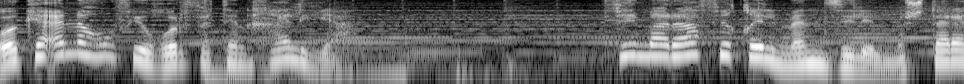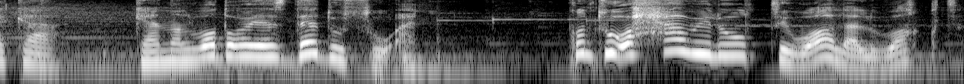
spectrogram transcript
وكأنه في غرفة خالية. في مرافق المنزل المشتركة كان الوضع يزداد سوءا. كنت أحاول طوال الوقت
